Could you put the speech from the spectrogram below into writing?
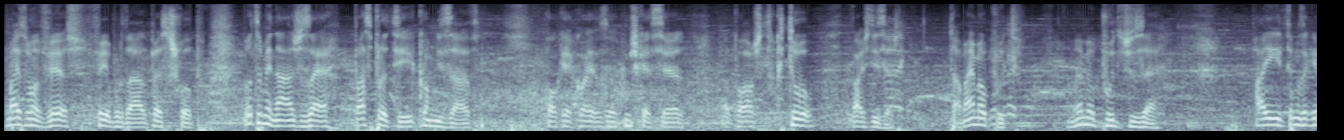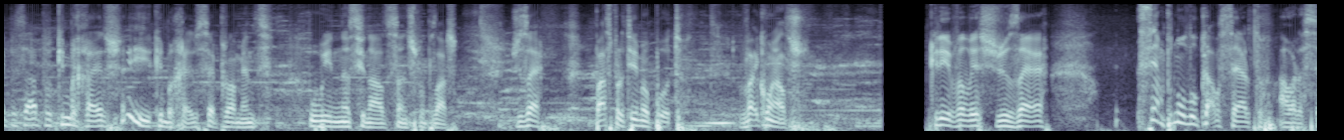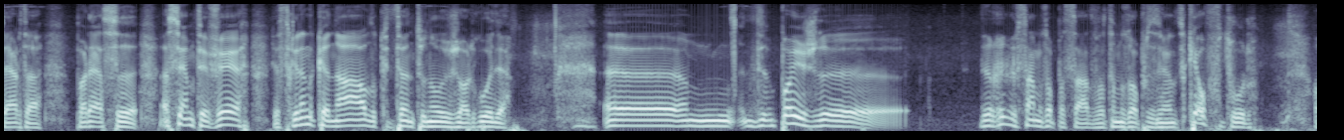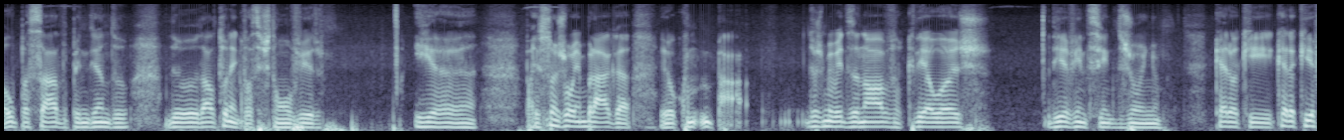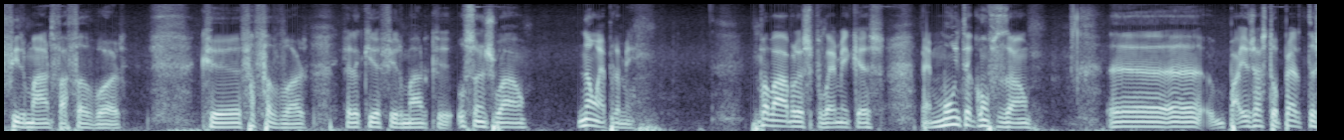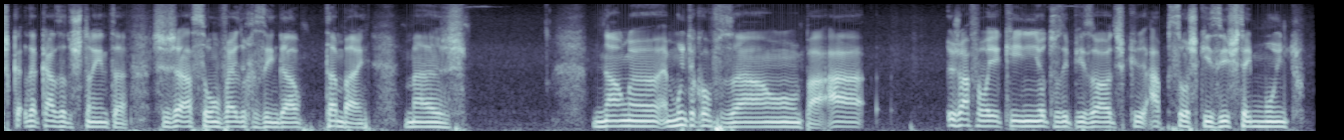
Mais uma vez fui abordado, peço desculpa. Vou terminar, José. Passo para ti com amizade. Qualquer coisa que me esquecer, aposto que tu vais dizer. Está bem, meu puto? Está bem, meu puto José? Aí estamos aqui a passar por Kim Barreiros. E Kim Barreiros é provavelmente o hino nacional de Santos Populares. José, passo para ti, meu puto. Vai com eles. Incrível este José sempre no local certo, à hora certa, parece a CMTV, esse grande canal que tanto nos orgulha. Uh, depois de, de regressarmos ao passado, voltamos ao presente, que é o futuro, ou o passado, dependendo de, da altura em que vocês estão a ouvir. E uh, pá, São João em Braga, eu pá, 2019, que dia é hoje, dia 25 de junho, quero aqui, quero aqui afirmar, faz favor, que, faz favor, quero aqui afirmar que o São João não é para mim. Palavras polémicas, bem, muita confusão. Uh, pá, eu já estou perto das, da casa dos 30, já sou um velho resingão também, mas não uh, é muita confusão. Pá, há, eu já falei aqui em outros episódios que há pessoas que existem muito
